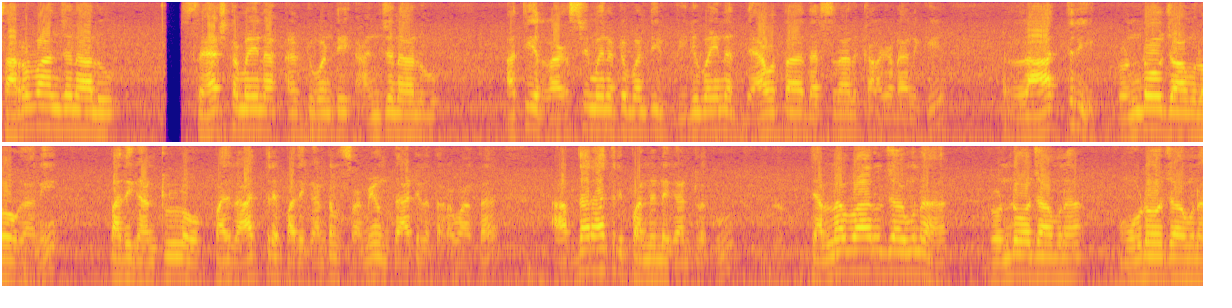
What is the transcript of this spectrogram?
సర్వ అంజనాలు శ్రేష్టమైన అటువంటి అంజనాలు అతి రహస్యమైనటువంటి విలువైన దేవతా దర్శనాలు కలగడానికి రాత్రి రెండో జాములో కానీ పది గంటల్లో పది రాత్రి పది గంటల సమయం దాటిన తర్వాత అర్ధరాత్రి పన్నెండు గంటలకు తెల్లవారుజామున రెండో జామున మూడో జామున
